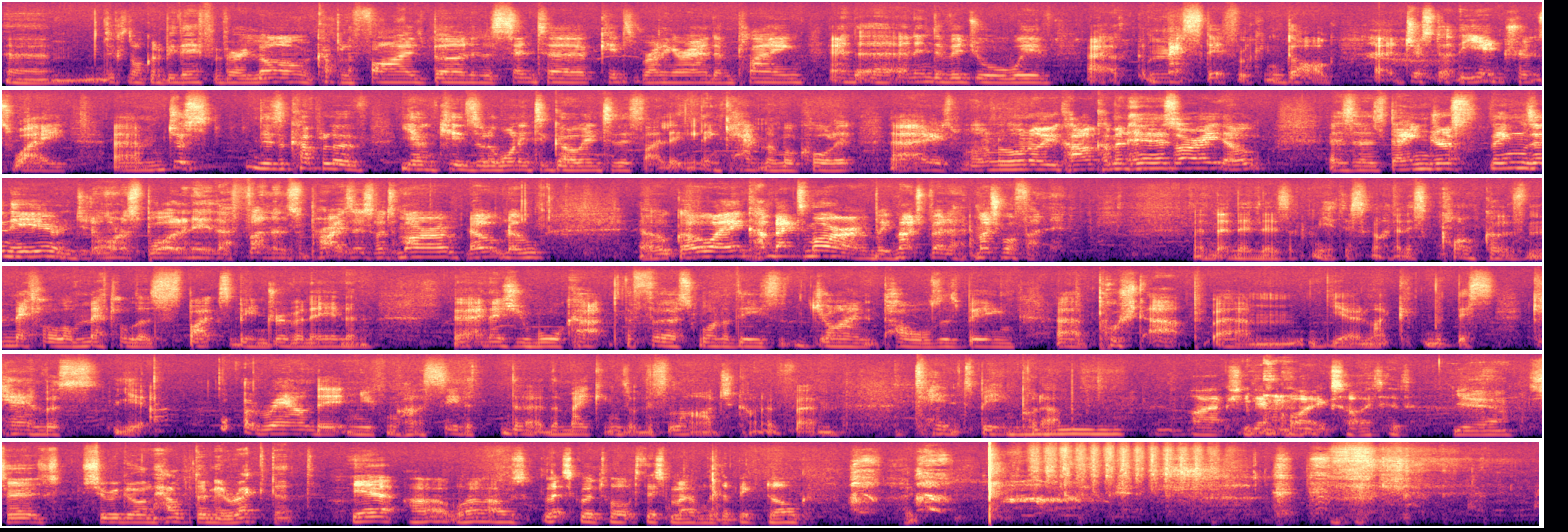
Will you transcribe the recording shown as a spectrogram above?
Um, it's not going to be there for very long. A couple of fires burn in the centre, kids running around and playing, and uh, an individual with a mastiff-looking dog uh, just at the entranceway. Um, just there's a couple of young kids that are wanting to go into this like little encampment, we'll call it. Uh, it's, oh, no, no, you can't come in here. Sorry, no. There's, there's dangerous things in here, and you don't want to spoil any of the fun and surprises for tomorrow. No, no, no. Go away and come back tomorrow. It'll be much better, much more fun then. And then, then there's a, yeah, this kind of this clunk of metal on metal as spikes are being driven in, and uh, and as you walk up, the first one of these giant poles is being uh, pushed up, um, yeah, like with this canvas, yeah, around it, and you can kind of see the the, the makings of this large kind of um, tent being put up. I actually get quite excited. Yeah. So should we go and help them erect it? Yeah. Uh, well, I was. Let's go and talk to this man with the big dog.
